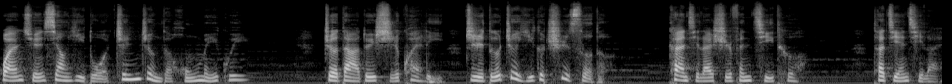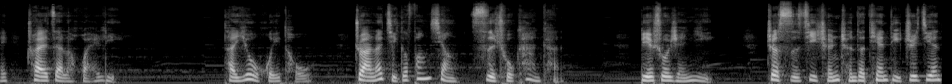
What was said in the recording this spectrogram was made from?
完全像一朵真正的红玫瑰，这大堆石块里只得这一个赤色的，看起来十分奇特。他捡起来揣在了怀里。他又回头，转了几个方向，四处看看。别说人影，这死气沉沉的天地之间，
